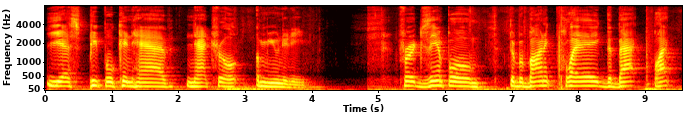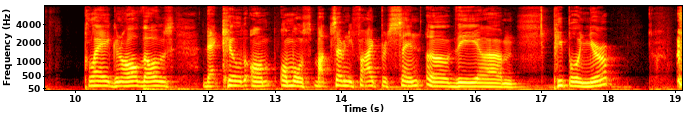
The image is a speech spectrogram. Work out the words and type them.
yes, people can have natural immunity. For example, the bubonic plague, the back, black plague, and all those that killed um, almost about 75% of the um, people in Europe.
